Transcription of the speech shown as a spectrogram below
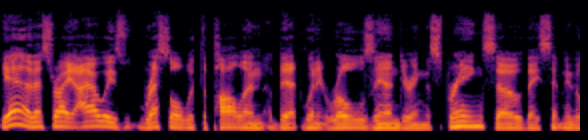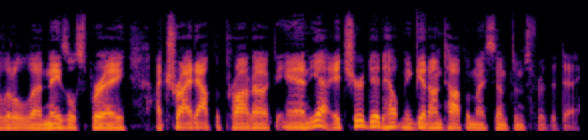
Yeah, that's right. I always wrestle with the pollen a bit when it rolls in during the spring. So they sent me the little uh, nasal spray. I tried out the product, and yeah, it sure did help me get on top of my symptoms for the day.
